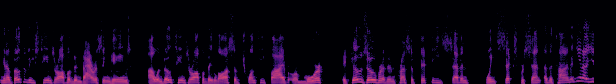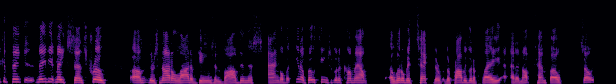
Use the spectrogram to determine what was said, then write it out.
you know, both of these teams are off of embarrassing games. Uh, when both teams are off of a loss of 25 or more, it goes over at an impressive 57 0.6% of the time. And, you know, you could think uh, maybe it makes sense. True. Um, there's not a lot of games involved in this angle, but, you know, both teams are going to come out a little bit ticked. They're, they're probably going to play at an up tempo. So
